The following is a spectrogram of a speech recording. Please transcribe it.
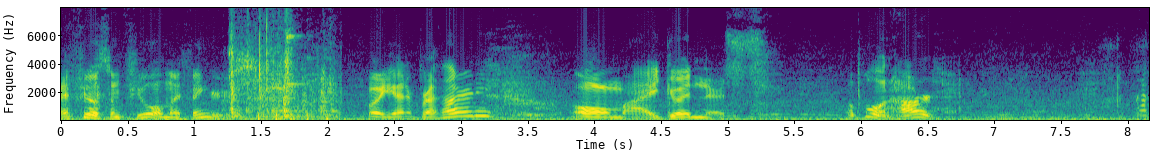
I feel some fuel on my fingers. Oh, you got a breath already? Oh my goodness. I'm pulling hard. I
